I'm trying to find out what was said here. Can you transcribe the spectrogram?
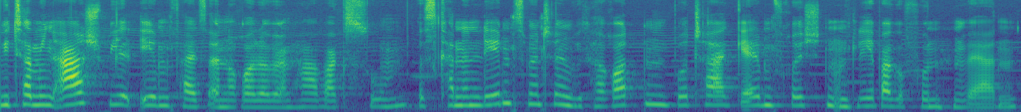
Vitamin A spielt ebenfalls eine Rolle beim Haarwachstum. Es kann in Lebensmitteln wie Karotten, Butter, gelben Früchten und Leber gefunden werden.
